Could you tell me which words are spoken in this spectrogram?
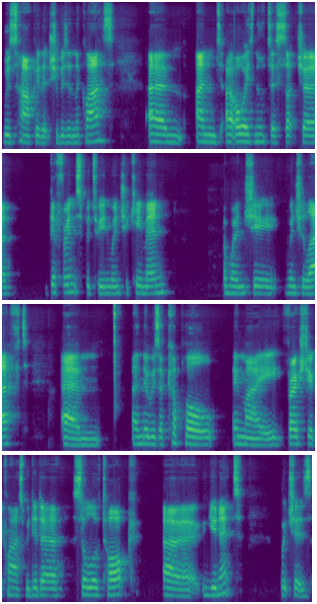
was happy that she was in the class. Um, and I always noticed such a difference between when she came in and when she when she left. Um, and there was a couple in my first year class. We did a solo talk uh, unit, which is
